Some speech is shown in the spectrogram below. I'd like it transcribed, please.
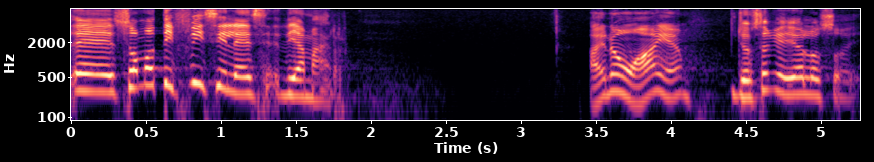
eh, somos difíciles de amar. I know I am, Yo sé que yo lo soy.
